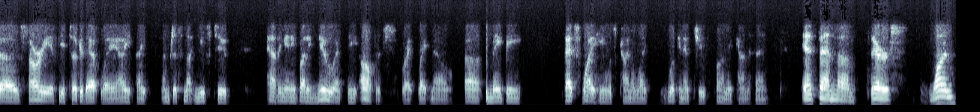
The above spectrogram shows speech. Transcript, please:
uh, sorry if you took it that way. I I I'm just not used to having anybody new at the office right right now. Uh, maybe that's why he was kind of like looking at you funny kind of thing. And then um, there's one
